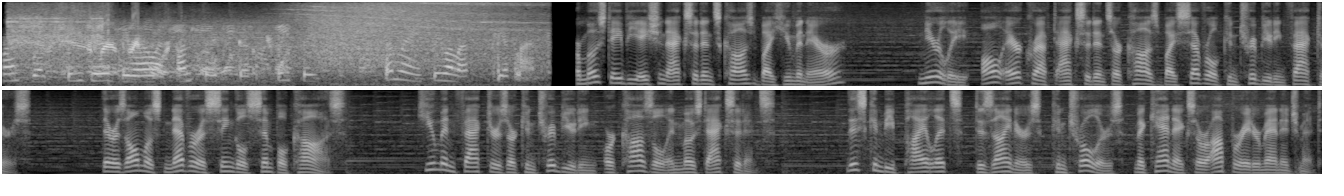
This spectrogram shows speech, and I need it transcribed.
Wind 300 at 16, runway 31 left, clear for. Are most aviation accidents caused by human error? Nearly, all aircraft accidents are caused by several contributing factors. There is almost never a single simple cause. Human factors are contributing or causal in most accidents. This can be pilots, designers, controllers, mechanics or operator management.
